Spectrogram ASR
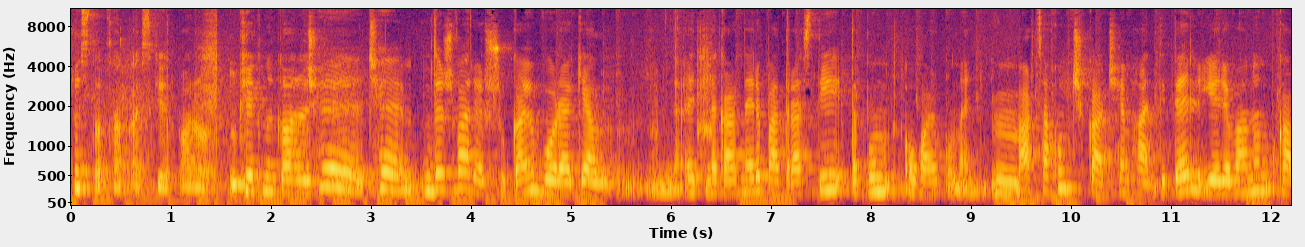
ինչպես ստացանք այս կերպարը։ Դուք եք նկարել։ Չէ, չէ, դժվար է շուկայում որակյալ այդ նկարները պատրաստի տպում ուղարկում են։ Արցախում չկա, չեմ հանդիպել, Երևանում կա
